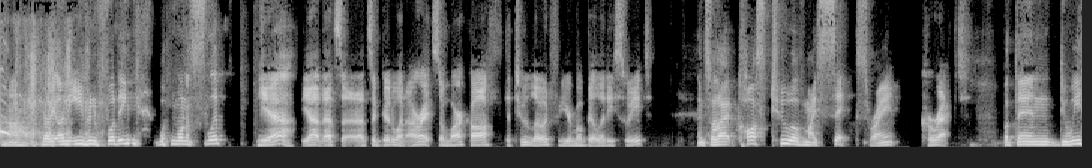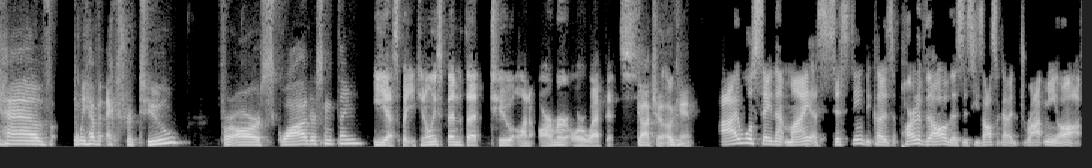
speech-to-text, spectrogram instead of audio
uh, very uneven footing. Wouldn't want to slip. Yeah, yeah, that's a, that's a good one. All right, so mark off the two load for your mobility suite. And so that costs two of my six, right? Correct. But then, do we have? Don't we have extra two for our squad or something? Yes, but you can only spend that two on armor or weapons. Gotcha. Okay. I will say that my assisting, because part of all of this is he's also got to drop me off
